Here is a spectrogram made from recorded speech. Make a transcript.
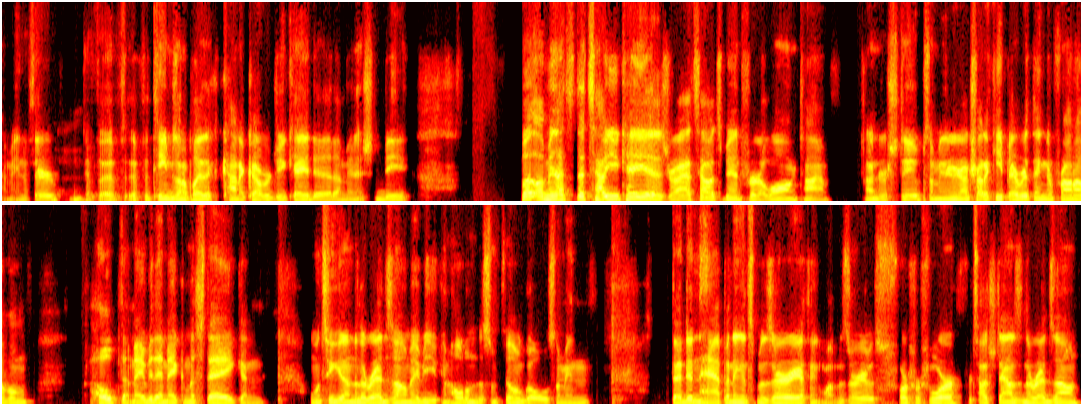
I mean, if they're mm-hmm. if if, if the team's gonna play the kind of cover UK did, I mean, it should be. But I mean, that's that's how UK is, right? That's how it's been for a long time under Stoops. I mean, you're gonna try to keep everything in front of them, hope that maybe they make a mistake, and once you get into the red zone, maybe you can hold them to some field goals. I mean, that didn't happen against Missouri. I think what Missouri was four for four for touchdowns in the red zone.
